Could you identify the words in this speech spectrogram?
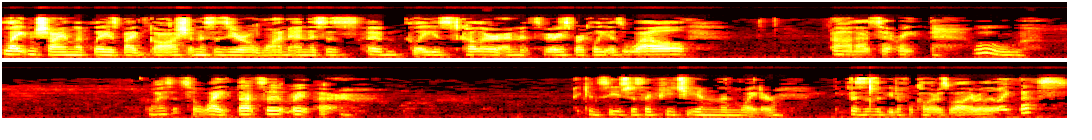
light and shine lip glaze by gosh and this is 01 and this is a glazed color and it's very sparkly as well. Oh that's it right ooh. Why is it so white? That's it right there. I can see it's just like peachy and then whiter. This is a beautiful color as well. I really like this.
